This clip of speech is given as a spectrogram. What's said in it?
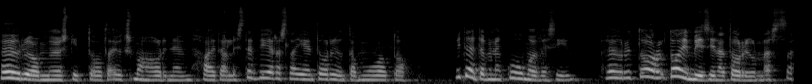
Höyry on myöskin tuota yksi mahdollinen haitallisten vieraslajien torjuntamuoto. Miten tämmöinen kuumavesihöyry tor- toimii siinä torjunnassa?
